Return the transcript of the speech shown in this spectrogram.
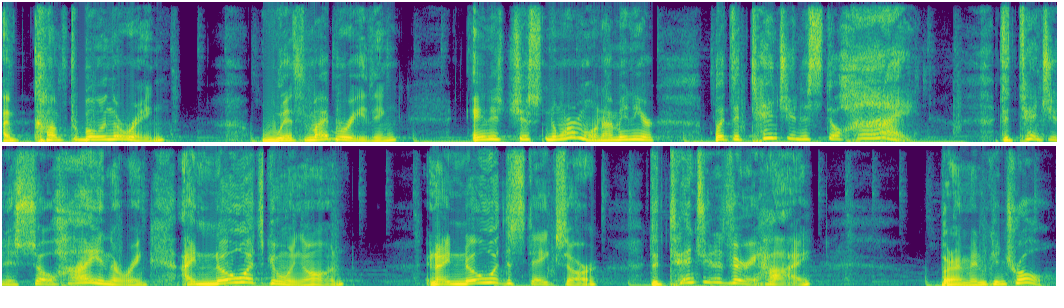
I'm comfortable in the ring with my breathing and it's just normal and I'm in here, but the tension is still high. The tension is so high in the ring. I know what's going on and I know what the stakes are. The tension is very high, but I'm in control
